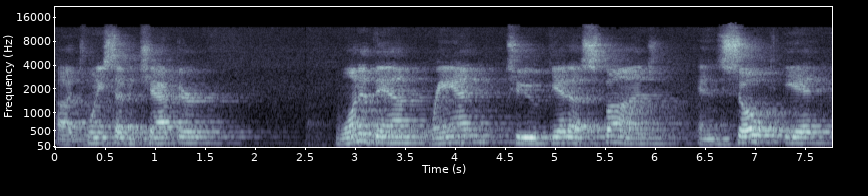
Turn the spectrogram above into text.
uh, 27th chapter. One of them ran to get a sponge and soaked it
